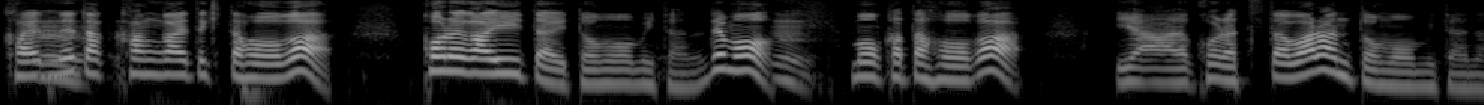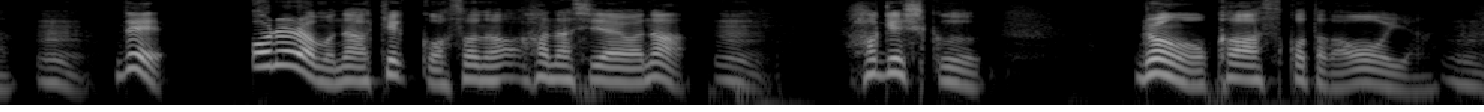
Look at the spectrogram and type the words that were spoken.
かうん。ネタ考えてきた方がこれが言いたいと思うみたいな。でも、うん。もう片方がいやーこれは伝わらんと思うみたいな。うん。で俺らもな結構その話し合いはなうん。激しく論を交わすことが多いやん。うん。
